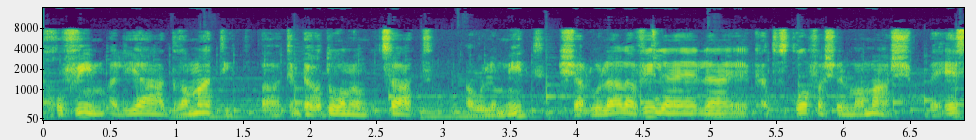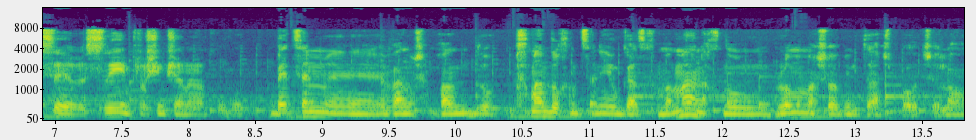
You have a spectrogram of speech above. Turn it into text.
חווים עלייה דרמטית בטמפרטורה הממוצעת העולמית, שעלולה להביא לקטסטרופה של ממש ב-10, 20, 30 שנה הקרובות. בעצם אה, הבנו שפחמן דו-חמצני הוא גז חממה, אנחנו לא ממש אוהבים את ההשפעות שלו,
